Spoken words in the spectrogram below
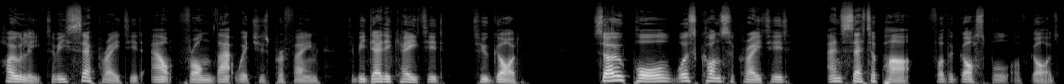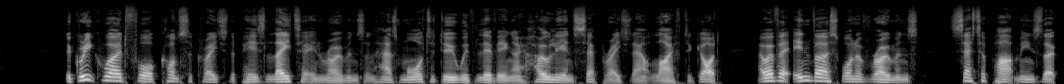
holy, to be separated out from that which is profane, to be dedicated to God. So Paul was consecrated and set apart for the gospel of God. The Greek word for consecrated appears later in Romans and has more to do with living a holy and separated out life to God. However, in verse 1 of Romans, set apart means that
